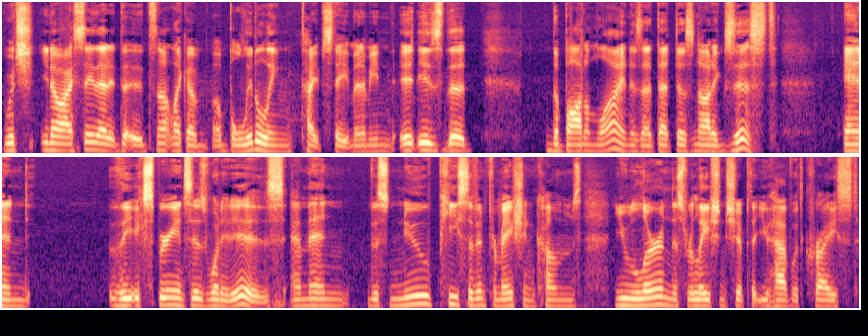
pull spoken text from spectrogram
Which, you know, I say that it, it's not like a, a belittling type statement. I mean, it is the the bottom line is that that does not exist. And the experience is what it is. And then this new piece of information comes. You learn this relationship that you have with christ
